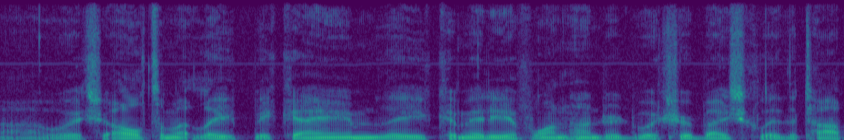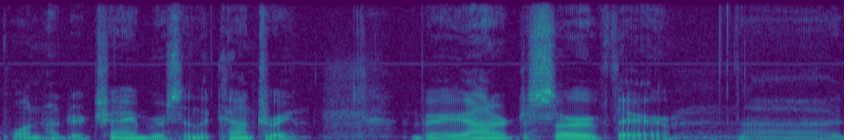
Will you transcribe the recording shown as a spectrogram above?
uh, which ultimately became the Committee of 100, which are basically the top 100 chambers in the country. I'm very honored to serve there. Uh,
